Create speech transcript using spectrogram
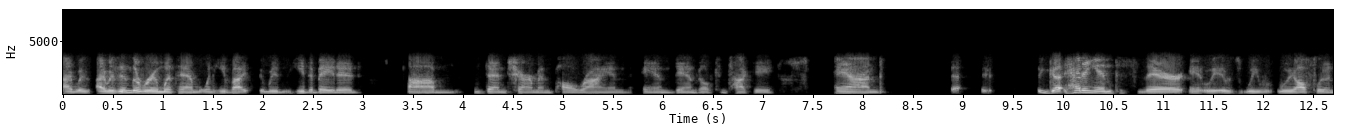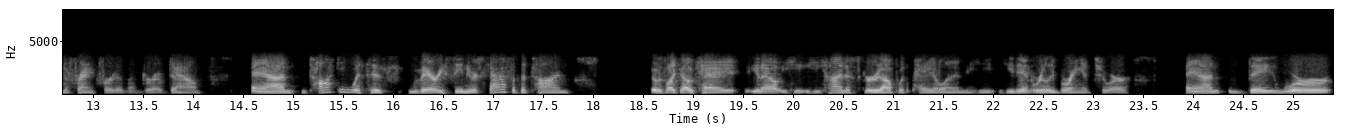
I was I was in the room with him when he when he debated um, then Chairman Paul Ryan in Danville, Kentucky, and got, heading into there, it, it, was we we all flew into Frankfort and then drove down, and talking with his very senior staff at the time, it was like okay, you know, he he kind of screwed up with Palin. He he didn't really bring it to her, and they were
